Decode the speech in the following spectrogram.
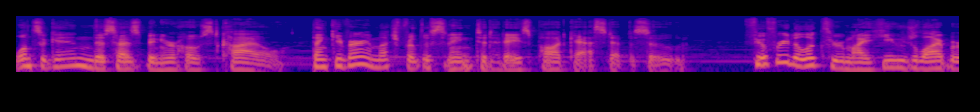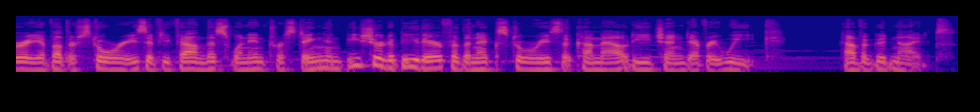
Once again, this has been your host, Kyle. Thank you very much for listening to today's podcast episode. Feel free to look through my huge library of other stories if you found this one interesting, and be sure to be there for the next stories that come out each and every week. Have a good night.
